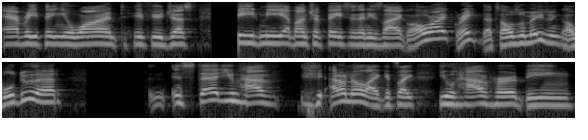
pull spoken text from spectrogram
everything you want if you just feed me a bunch of faces. And he's like, all right, great, that sounds amazing. I will do that instead you have i don't know like it's like you have her being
